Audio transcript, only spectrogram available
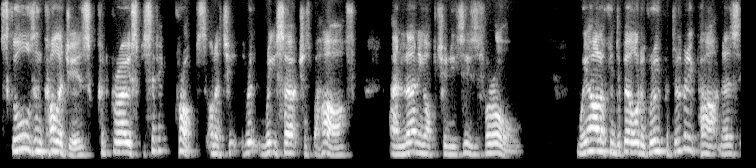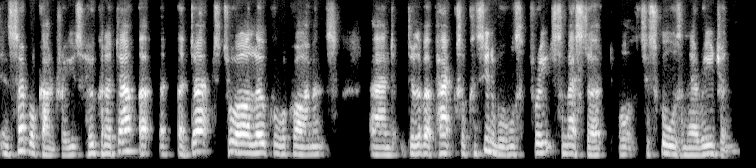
schools and colleges could grow specific crops on a researcher's behalf and learning opportunities for all we are looking to build a group of delivery partners in several countries who can adapt, uh, adapt to our local requirements and deliver packs of consumables for each semester or to schools in their region.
